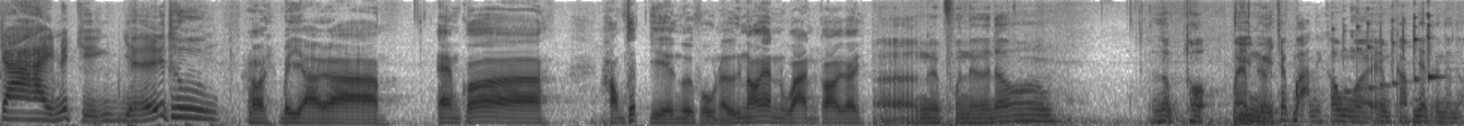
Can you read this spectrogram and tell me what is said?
trai nói chuyện dễ thương. Rồi bây giờ à, em có à, không thích gì người phụ nữ nói anh qua anh coi coi. Ờ, người phụ nữ đó lộn thộn. Mà Gì em nữa? nghĩ chắc bạn thì không mà em cảm nhận được đó.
